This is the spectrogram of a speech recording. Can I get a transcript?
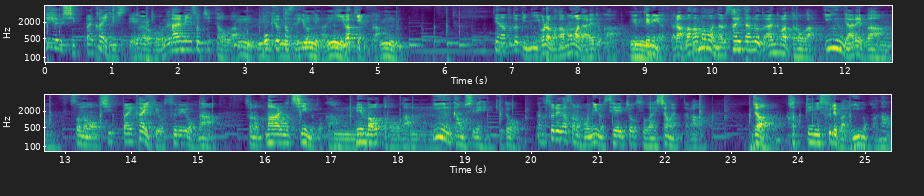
で失敗回避してなるほどね。早めにそっち行った方が目標達成できるわけだからうんいいわけやんか、うん。ってなった時に俺はわがままであれとか言ってるんやったら、わがままになる最短ルート歩んでもらった方がいいんであれば、その失敗回避をするようなその周りのチームとかうん。メンバーおった方がうん。いいんかもしれへんけどなんかそれがその本人の成長を阻害しちゃうんやったらじゃあ勝手にすればいいのかな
